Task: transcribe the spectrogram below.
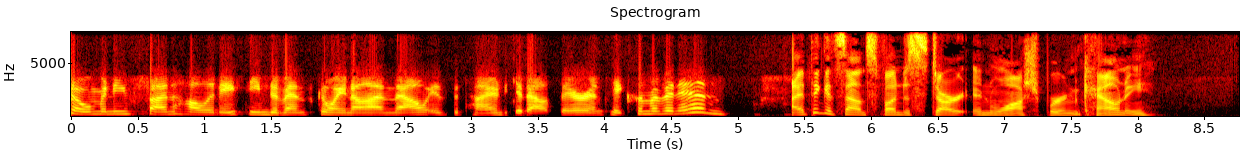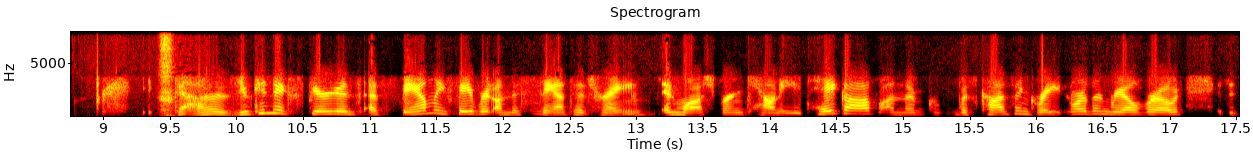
so many fun holiday themed events going on. Now is the time to get out there and take some of it in. I think it sounds fun to start in Washburn County. It does. You can experience a family favorite on the Santa train in Washburn County. You take off on the Wisconsin Great Northern Railroad. It's a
